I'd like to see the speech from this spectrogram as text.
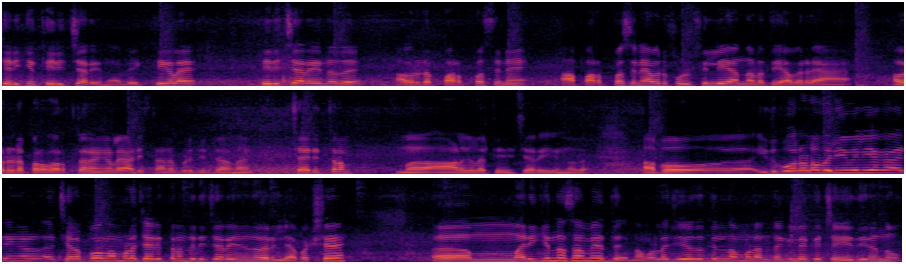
ശരിക്കും തിരിച്ചറിയുന്നത്. വ്യക്തികളെ തിരിച്ചറിയുന്നത് അവരുടെ പർപ്പസിനെ ആ പർപ്പസിനെ അവർ ഫുൾഫിൽ ചെയ്യാൻ നടത്തി അവരുടെ അവരുടെ പ്രവർത്തനങ്ങളെ അടിസ്ഥാനപ്പെടുത്തിയിട്ടാണ് ചരിത്രം ആളുകളെ തിരിച്ചറിയുന്നത്. അപ്പോൾ ഇതുപോലുള്ള വലിയ വലിയ കാര്യങ്ങൾ ചിലപ്പോൾ നമ്മളെ ചരിത്രം തിരിച്ചറിയുന്നു വരില്ല പക്ഷേ മരിക്കുന്ന സമയത്ത് നമ്മളുടെ ജീവിതത്തിൽ നമ്മൾ എന്തെങ്കിലുമൊക്കെ ചെയ്തിരുന്നു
